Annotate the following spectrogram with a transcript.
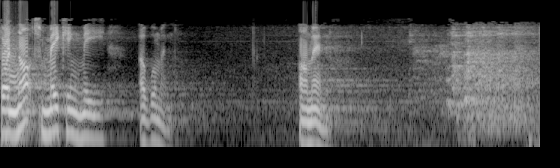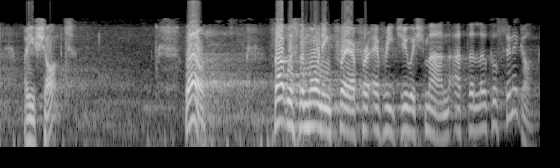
for not making me a woman. Amen. Are you shocked? Well, that was the morning prayer for every Jewish man at the local synagogue.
